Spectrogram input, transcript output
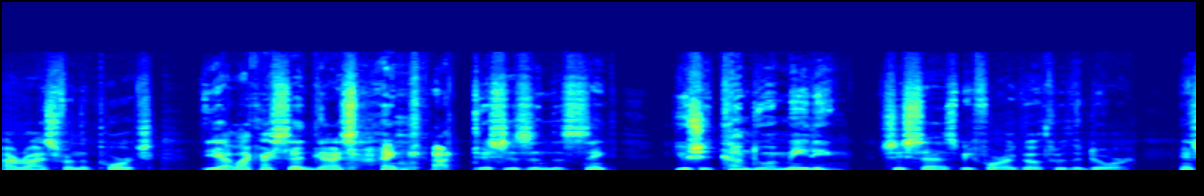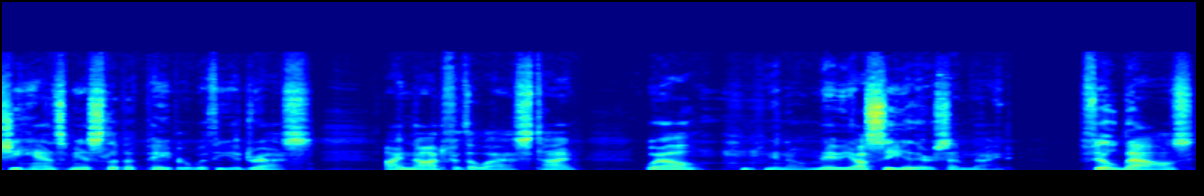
I rise from the porch. Yeah, like I said, guys, I got dishes in the sink. You should come to a meeting, she says before I go through the door, and she hands me a slip of paper with the address. I nod for the last time. Well, you know, maybe I'll see you there some night. Phil bows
